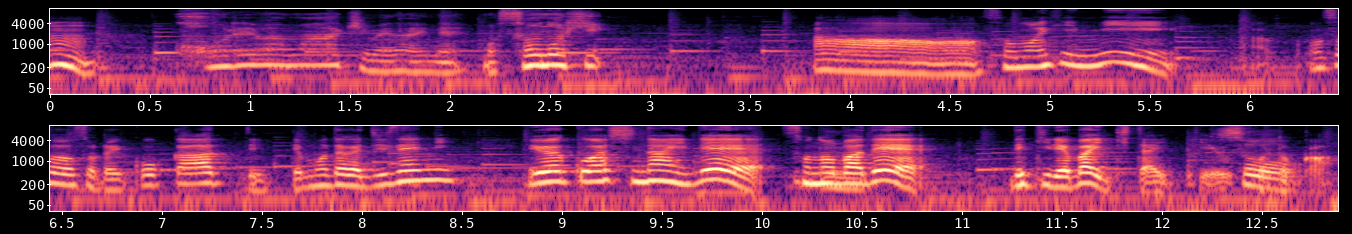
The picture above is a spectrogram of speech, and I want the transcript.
うん。これはまあ決めないね。もうその日。ああその日にあもうそろそろ行こうかって言ってもうだから事前に予約はしないでその場でできれば行きたいっていうことか、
